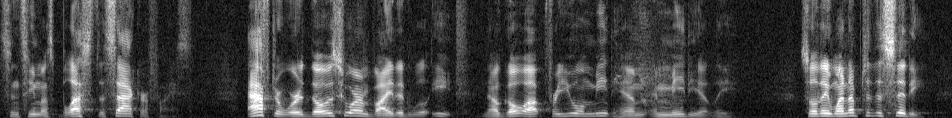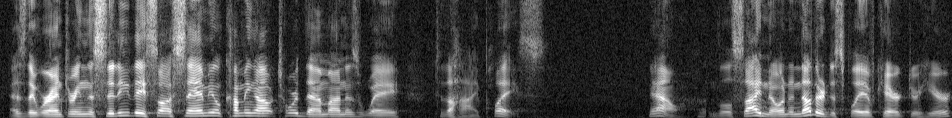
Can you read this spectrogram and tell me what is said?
since he must bless the sacrifice. Afterward, those who are invited will eat. Now go up, for you will meet him immediately. So they went up to the city. As they were entering the city, they saw Samuel coming out toward them on his way to the high place. Now, a little side note another display of character here.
